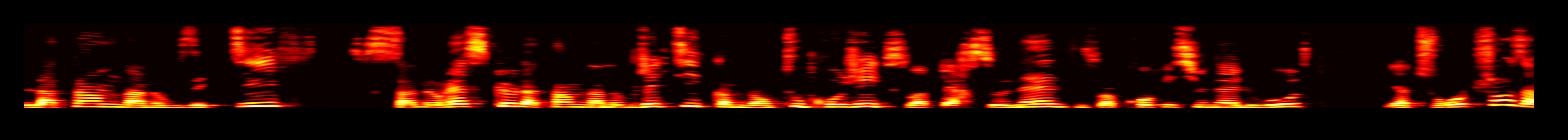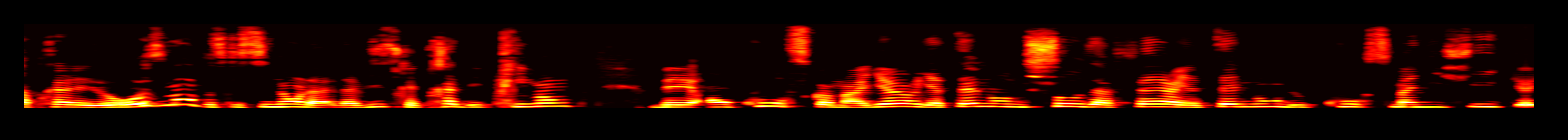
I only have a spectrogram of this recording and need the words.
l'atteinte d'un objectif ça ne reste que l'atteinte d'un objectif, comme dans tout projet, qu'il soit personnel, qu'il soit professionnel ou autre. Il y a toujours autre chose après, heureusement, parce que sinon la, la, vie serait très déprimante. Mais en course comme ailleurs, il y a tellement de choses à faire, il y a tellement de courses magnifiques.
